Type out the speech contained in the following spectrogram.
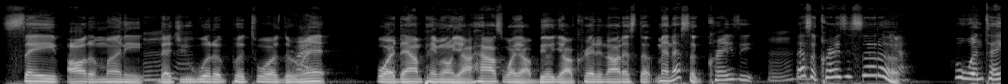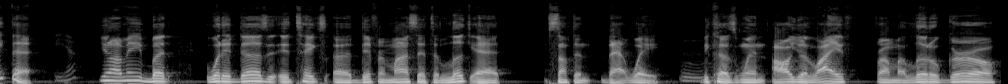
save all the money that you would have put towards the Mm-hmm. Right. rent for a down payment on y'all house while y'all build y'all credit and all that stuff. Man, that's a crazy that's a crazy setup. Mm-hmm. Yeah. Who wouldn't take that? yeah. You know what I mean? But what it does, it, it takes a different mindset to look at something that way. Because when all your life, from a little girl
